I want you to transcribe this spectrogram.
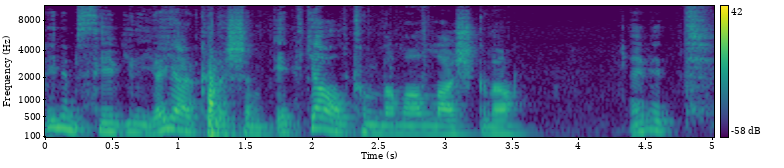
Benim sevgili yay arkadaşım etki altında mı Allah aşkına? Evet.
